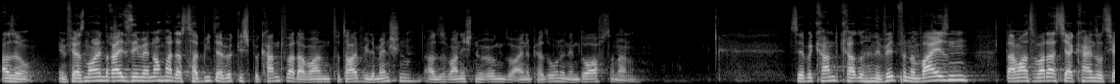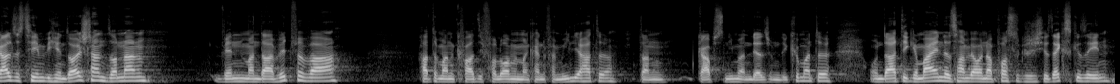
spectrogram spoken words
Also im Vers 39 sehen wir nochmal, dass Tabitha wirklich bekannt war. Da waren total viele Menschen. Also es war nicht nur irgend so eine Person in dem Dorf, sondern sehr bekannt, gerade unter den Witwen und Waisen. Damals war das ja kein Sozialsystem wie hier in Deutschland, sondern wenn man da Witwe war, hatte man quasi verloren, wenn man keine Familie hatte. Dann gab es niemanden, der sich um die kümmerte. Und da hat die Gemeinde, das haben wir auch in Apostelgeschichte 6 gesehen,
